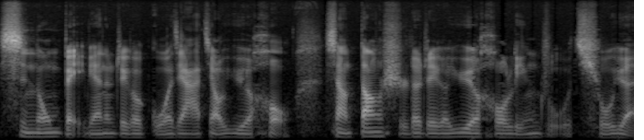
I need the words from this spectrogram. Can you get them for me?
信农北边的这个国家叫越后，向当时的这个越后领主求援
